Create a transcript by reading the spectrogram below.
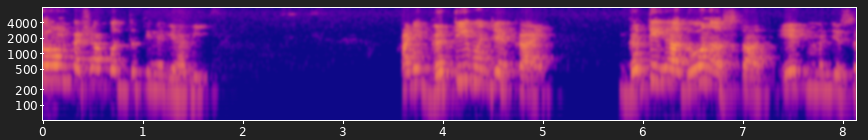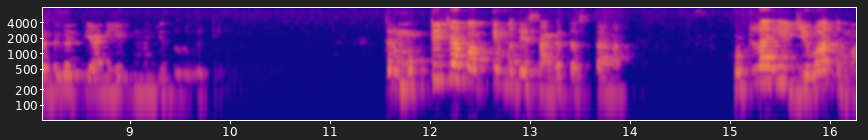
करून कशा पद्धतीने घ्यावी? आणि गती म्हणजे काय? गती ह्या दोन असतात. एक म्हणजे सद्गती आणि एक म्हणजे दुर्गती. तर मुक्तीच्या बाबतीमध्ये सांगत असताना कुठलाही जीवात्मा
